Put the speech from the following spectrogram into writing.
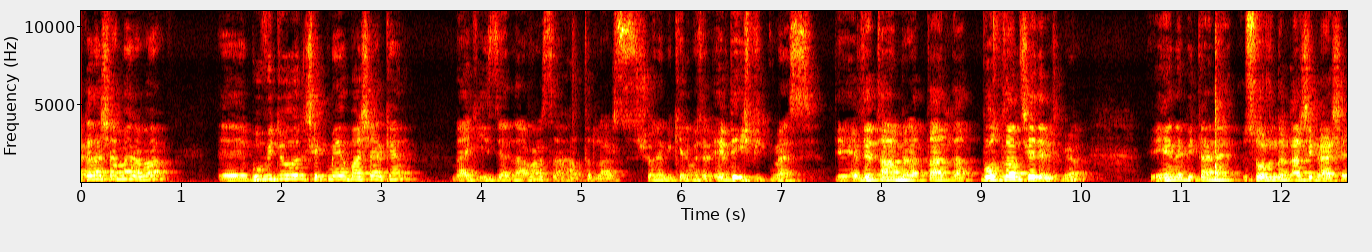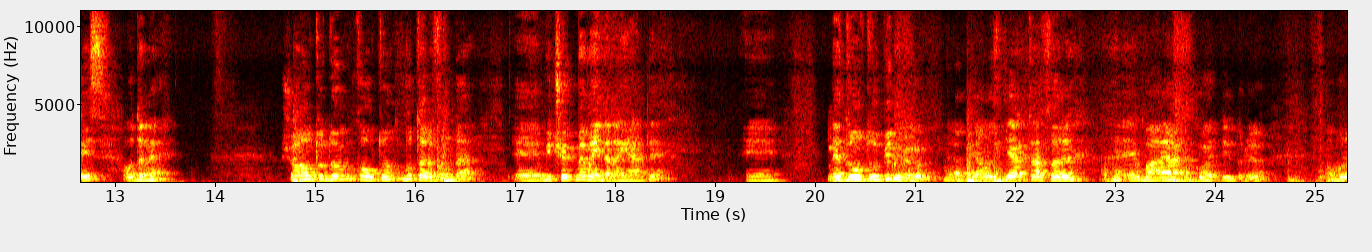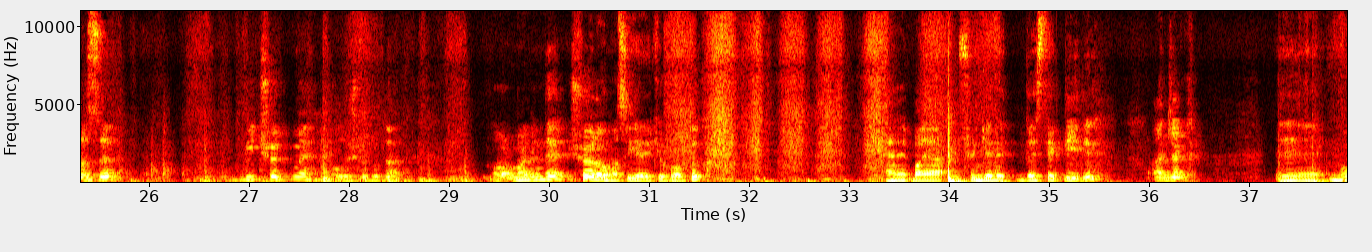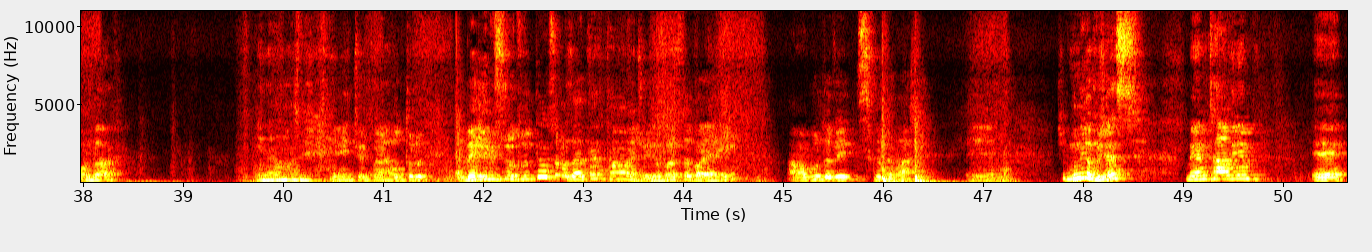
Arkadaşlar merhaba. Ee, bu videoları çekmeye başlarken belki izleyenler varsa hatırlar. Şöyle bir kelime söyleyeyim. Evde iş bitmez diye. Evde tamirat, tadilat, bozulan şey de bitmiyor. Yine bir tane sorunla karşı karşıyayız. O da ne? Şu an oturduğum koltuğun bu tarafında e, bir çökme meydana geldi. E, ne olduğunu bilmiyorum. Yani Yalnız diğer tarafları e, bayağı kuvvetli duruyor. Ama burası bir çökme oluştu burada. Normalinde şöyle olması gerekiyor koltuk. Yani bayağı süngeri destekliydi. Ancak eee, burada inanılmaz bir çökme. Yani otur, yani belli bir süre oturduktan sonra zaten tamamen çöküyor. Burası da bayağı iyi. Ama burada bir sıkıntı var. Eee, şimdi bunu yapacağız. Benim tahminim eee,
